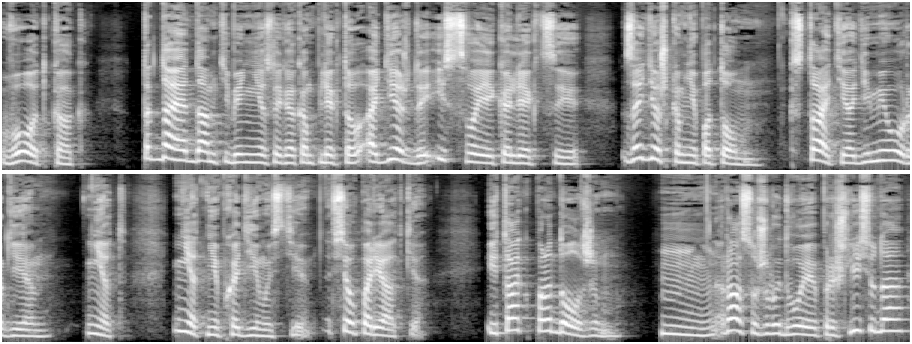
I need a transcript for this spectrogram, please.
Вот как. Тогда я дам тебе несколько комплектов одежды из своей коллекции. Зайдешь ко мне потом. Кстати, о демиургии. Нет, нет необходимости. Все в порядке. Итак, продолжим. «Хм, раз уж вы двое пришли сюда,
